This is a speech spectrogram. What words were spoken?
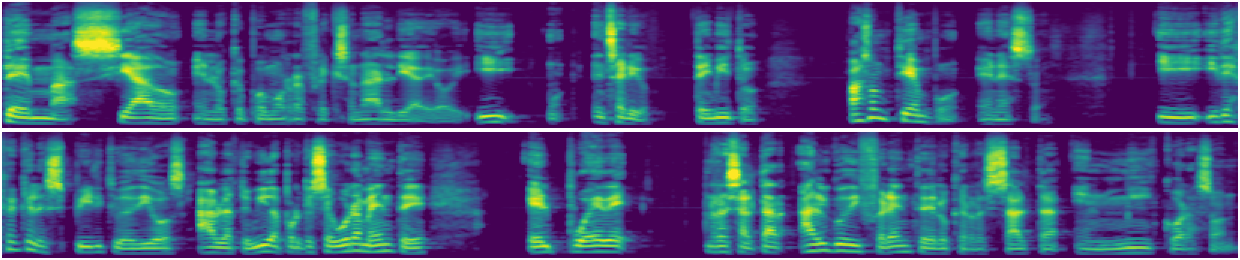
demasiado en lo que podemos reflexionar el día de hoy. Y en serio, te invito, pasa un tiempo en esto y, y deja que el Espíritu de Dios hable a tu vida, porque seguramente Él puede resaltar algo diferente de lo que resalta en mi corazón.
